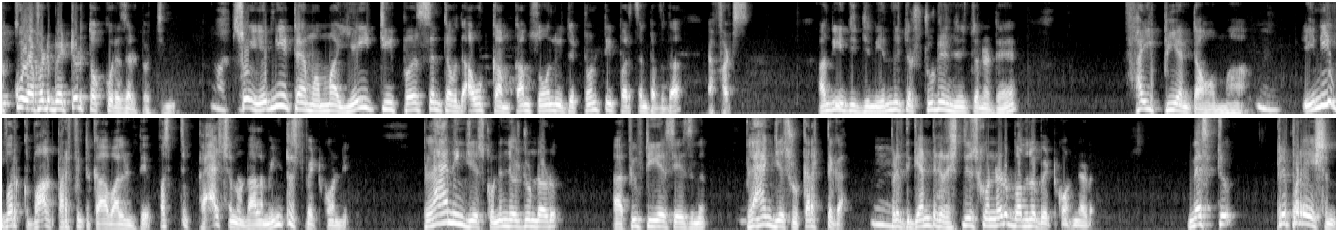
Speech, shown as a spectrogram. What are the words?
ఎక్కువ ఎఫర్ట్ పెట్టాడు తక్కువ రిజల్ట్ వచ్చింది. సో ఎనీ టైమ్ అమ్మ eighty percent of the outcome comes only with twenty percent of the efforts. అందుకే ఇది దీన్ని ఎందుకు స్టూడెంట్స్ చెప్తున్నట్టే ఫైవ్ పి అంటాం అమ్మా ఎనీ వర్క్ బాగా పర్ఫెక్ట్ కావాలంటే ఫస్ట్ ప్యాషన్ ఉండాలి. ఇంట్రెస్ట్ పెట్టుకోండి. ప్లానింగ్ చేసుకోండి. నేను చెప్తున్నాడు ఆ ఫిఫ్టీ ఇయర్స్ ఏజ్ను ప్లాన్ చేసుకోండి కరెక్ట్గా ప్రతి గంటకి రెస్ట్ తీసుకున్నాడు బదులు పెట్టుకుంటున్నాడు. నెక్స్ట్ ప్రిపరేషన్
